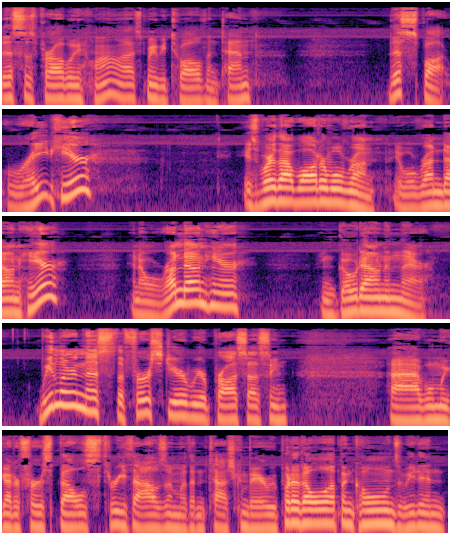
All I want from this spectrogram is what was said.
This is probably, well, that's maybe 12 and 10. This spot right here is where that water will run. It will run down here and it will run down here and go down in there. We learned this the first year we were processing uh, when we got our first Bell's 3000 with an attached conveyor. We put it all up in cones. We didn't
